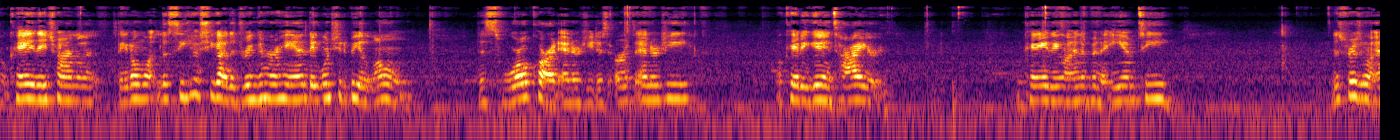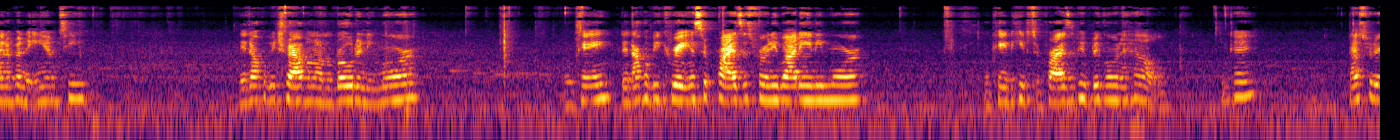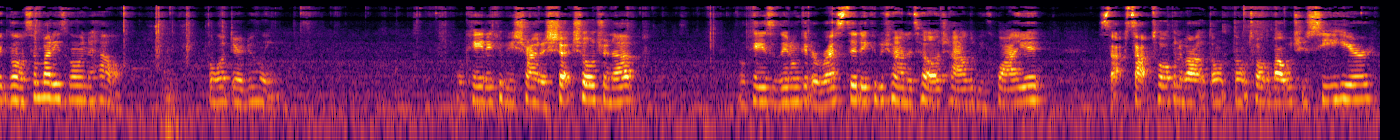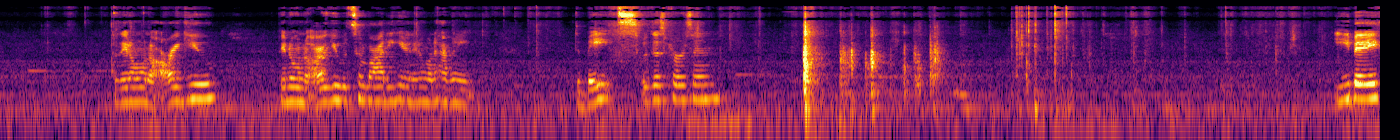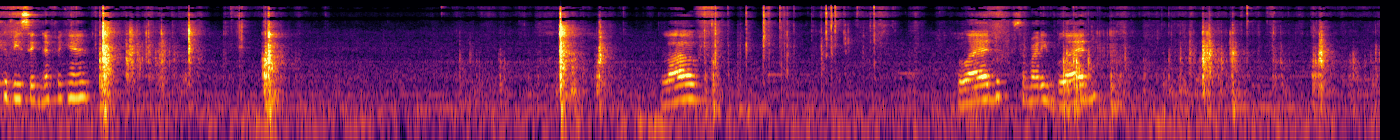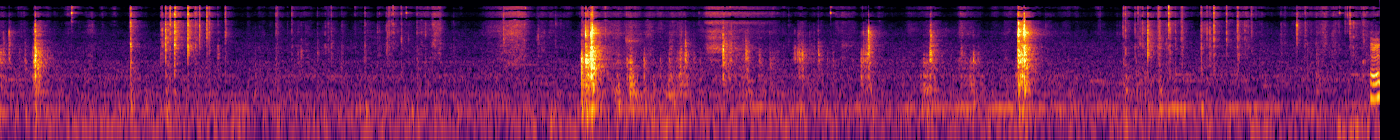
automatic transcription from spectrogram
Okay, they trying to, they don't want, let's see how she got a drink in her hand. They want you to be alone. This world card energy, this earth energy. Okay, they're getting tired. Okay, they're going to end up in an EMT. This person's going to end up in the EMT. They're not going to be traveling on the road anymore. Okay, they're not going to be creating surprises for anybody anymore. Okay, to keep surprising people, they're going to hell. Okay? That's where they're going. Somebody's going to hell for what they're doing. Okay, they could be trying to shut children up. Okay, so they don't get arrested. They could be trying to tell a child to be quiet. Stop stop talking about don't don't talk about what you see here because they don't want to argue. They don't want to argue with somebody here. They don't want to have any debates with this person. eBay could be significant. Love. Bled. Somebody bled.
